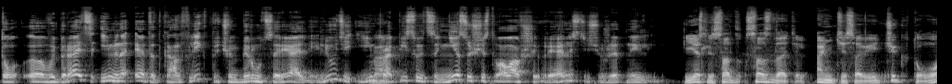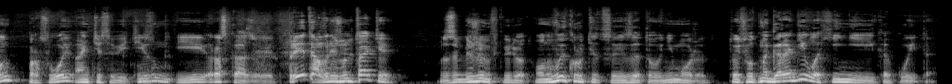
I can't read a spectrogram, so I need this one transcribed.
то э, выбирается именно этот конфликт, причем берутся реальные люди, и им Да. прописываются несуществовавшие в реальности сюжетные линии. Если создатель антисоветчик, то он про свой антисоветизм и рассказывает. При этом- А в результате забежим вперед, он выкрутиться из этого не может. То есть вот нагородил ахинеи какой-то,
